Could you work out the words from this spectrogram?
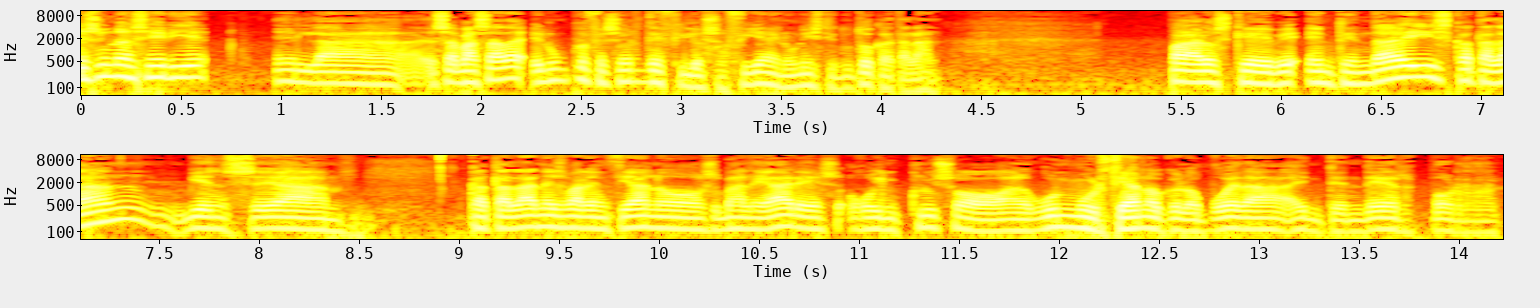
es una serie en la o sea, basada en un profesor de filosofía en un instituto catalán. Para los que entendáis catalán, bien sea catalanes, valencianos, baleares o incluso algún murciano que lo pueda entender por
